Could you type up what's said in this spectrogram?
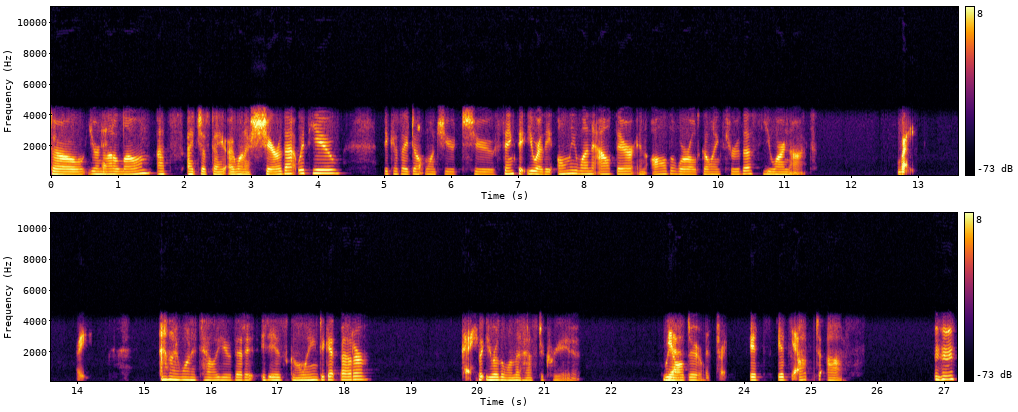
So you're not alone. That's I just I, I want to share that with you because I don't want you to think that you are the only one out there in all the world going through this. You are not. Right. Right. And I want to tell you that it, it is going to get better. Okay. But you're the one that has to create it. We Yeah, all do. That's right. It's it's Yeah. up to us. Mhm.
